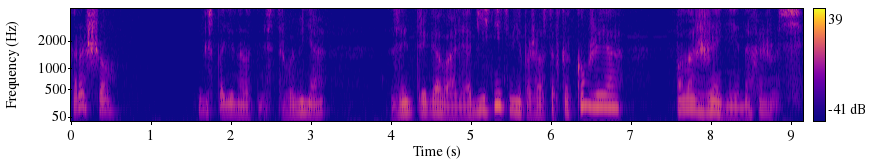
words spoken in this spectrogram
Хорошо, господин ротмистр, вы меня заинтриговали. Объясните мне, пожалуйста, в каком же я положении нахожусь?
